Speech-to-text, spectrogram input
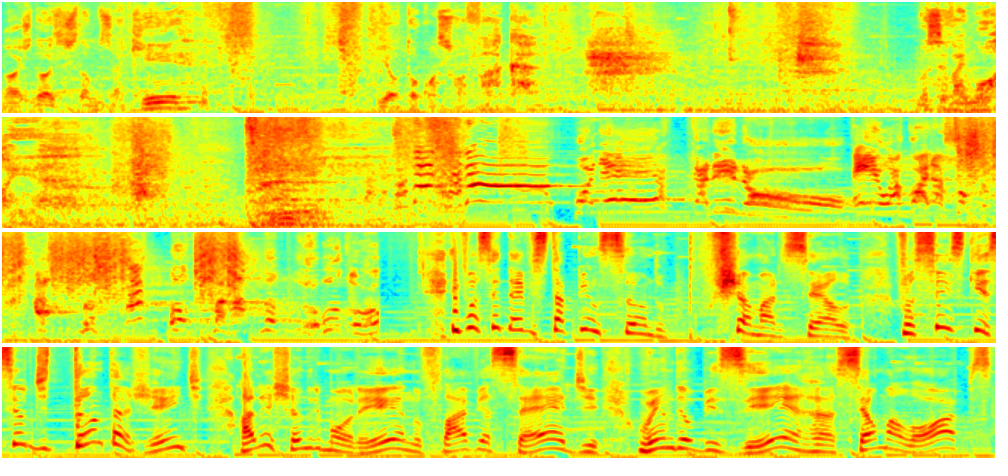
Nós dois estamos aqui e eu tô com a sua faca. Você vai morrer. Poder canino! Eu agora sou. Você deve estar pensando, puxa Marcelo, você esqueceu de tanta gente, Alexandre Moreno, Flávia Sede, Wendel Bezerra, Selma Lopes,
